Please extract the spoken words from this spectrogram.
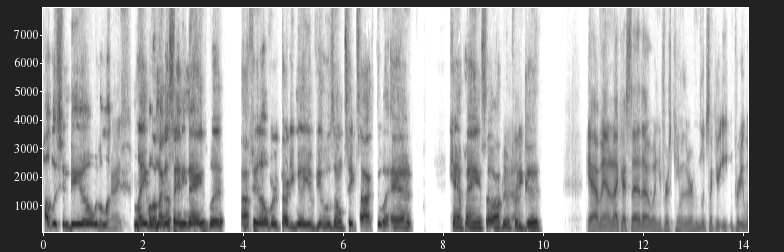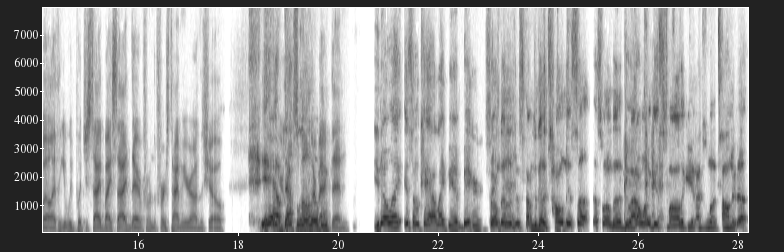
publishing deal with a Nice. label. I'm not gonna say any names, but I've hit over 30 million views on TikTok through an ad campaign. So I've been pretty good. Yeah, man. And like I said, uh, when you first came in the room, it looks like you're eating pretty well. I think if we put you side by side there from the first time you were on the show, Yeah, I'm a little definitely a little back then. You know what? It's okay. I like being bigger. So That's I'm gonna good. just I'm just gonna tone this up. That's what I'm gonna do. I don't want to get small again. I just want to tone it up.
